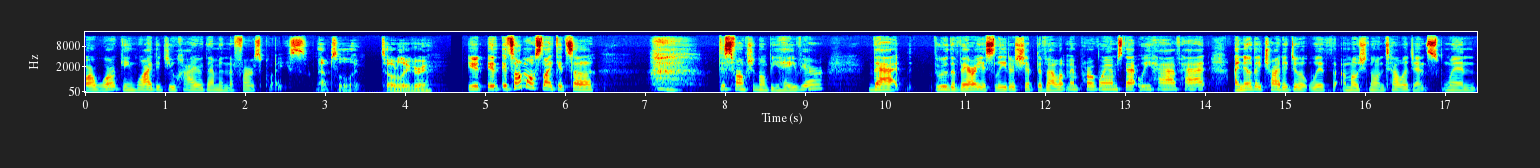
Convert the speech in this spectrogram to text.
are working, why did you hire them in the first place? Absolutely. Totally agree. It, it, it's almost like it's a dysfunctional behavior that through the various leadership development programs that we have had. I know they try to do it with emotional intelligence when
